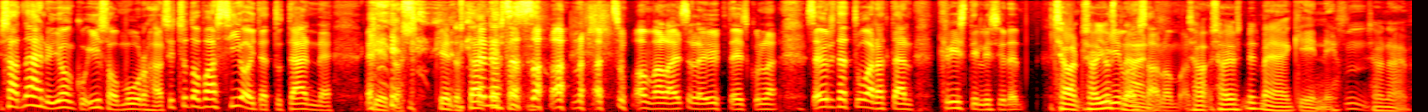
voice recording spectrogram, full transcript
sä oot nähnyt jonkun ison murhan, sit sut on vaan sijoitettu tänne. Kiitos, kiitos. Tää, ja tästä... nyt sä saanaat suomalaiselle yhteiskunnalle. Sä yrität tuoda tämän kristillisyyden se on, se on just näin. Se on, se on just, nyt mä jäin kiinni. Mm. Se on näin.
